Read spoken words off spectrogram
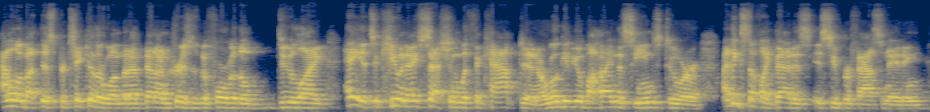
I don't know about this particular one, but I've been on cruises before where they'll do like, hey, it's a Q&A session with the captain, or we'll give you a behind the scenes tour. I think stuff like that is, is super fascinating.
